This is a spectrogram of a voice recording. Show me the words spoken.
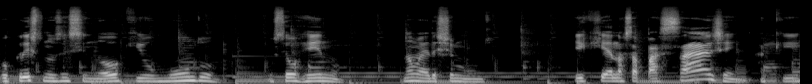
O Cristo nos ensinou que o mundo, o seu reino, não é deste mundo e que a nossa passagem aqui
